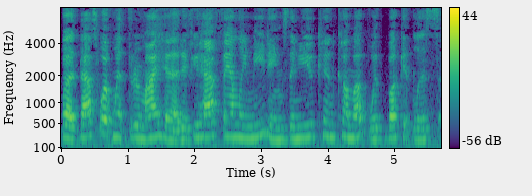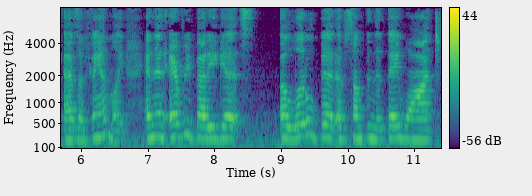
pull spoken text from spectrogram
but that's what went through my head. If you have family meetings, then you can come up with bucket lists as a family, and then everybody gets a little bit of something that they want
